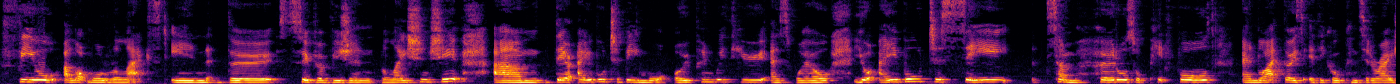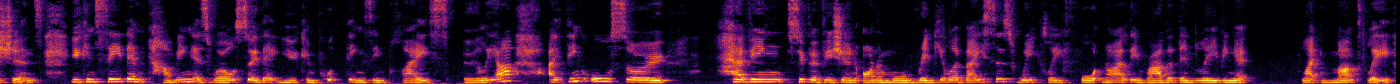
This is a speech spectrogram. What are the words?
feel a lot more relaxed in the supervision relationship. Um, they're able to be more open with you as well. You're able to see some hurdles or pitfalls and like those ethical considerations, you can see them coming as well so that you can put things in place earlier. I think also having supervision on a more regular basis, weekly, fortnightly, rather than leaving it like monthly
